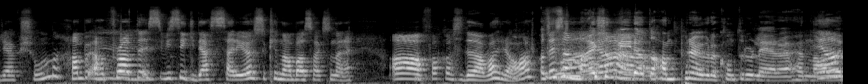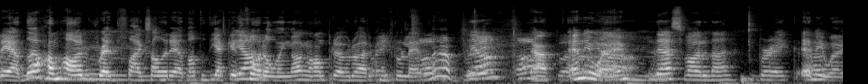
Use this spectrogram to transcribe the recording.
reaksjon. Han, for at Hvis ikke de er seriøse, så kunne han bare sagt sånn derre Ah, fuck, altså, det der var rart. Altså, for meg så blir det at han prøver å kontrollere henne Ja. allerede. Han har Mm. red flags allerede. At de er ikke i et Ja. forhold engang. og Han prøver å være kontrollerende. Ja. Ja, anyway. Det er svaret der. Break. up. Anyway.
